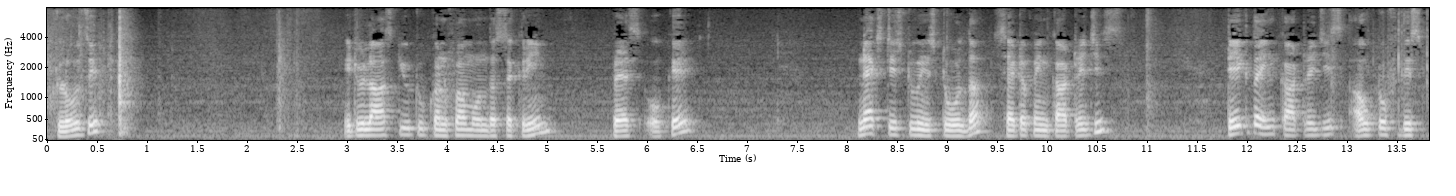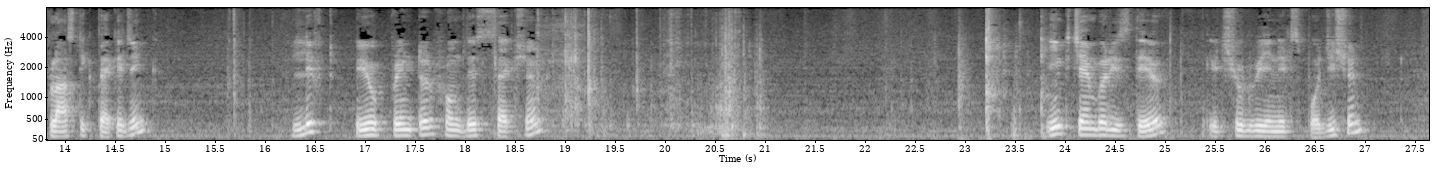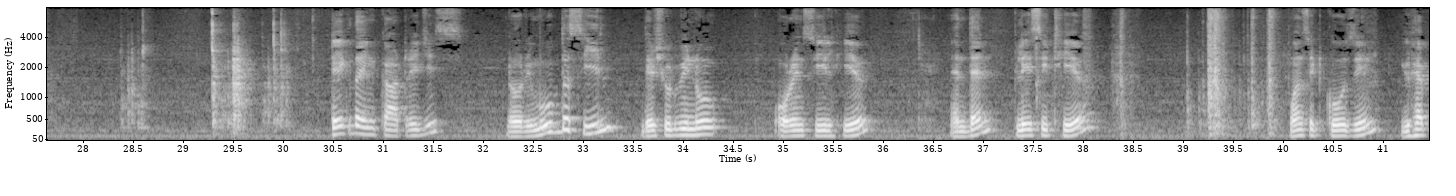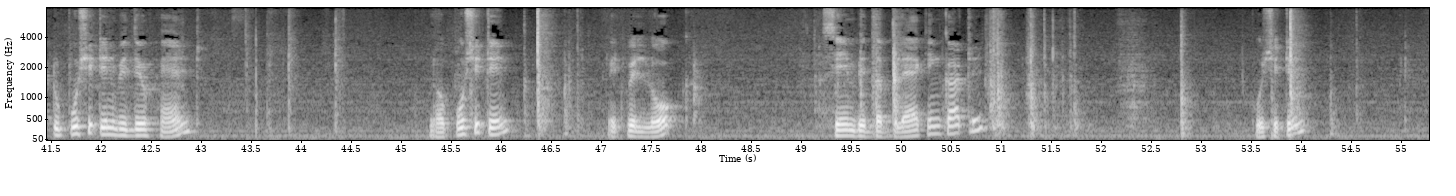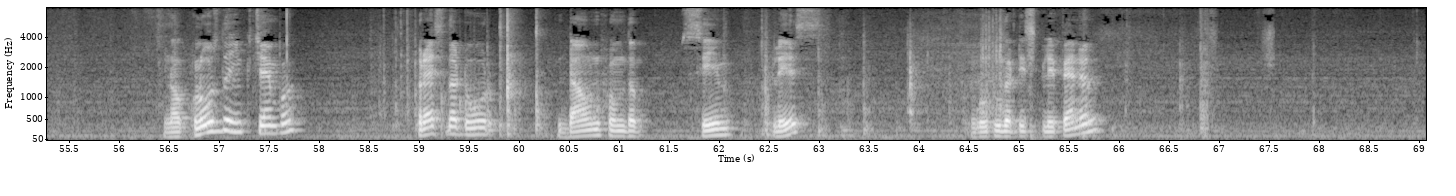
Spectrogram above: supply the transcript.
Close it. It will ask you to confirm on the screen. Press ok. Next is to install the setup ink cartridges. Take the ink cartridges out of this plastic packaging. Lift your printer from this section. Ink chamber is there. It should be in its position. Take the ink cartridges. Now remove the seal. There should be no orange seal here. And then place it here. Once it goes in, you have to push it in with your hand now push it in it will lock same with the black ink cartridge. Push it in. Now close the ink chamber. Press the door down from the same place. Go to the display panel.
